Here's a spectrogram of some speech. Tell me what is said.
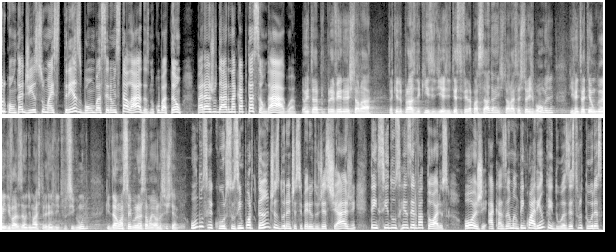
Por conta disso, mais três bombas serão instaladas no Cubatão para ajudar na captação da água. Então, a gente está prevendo instalar daquele prazo de 15 dias de terça-feira passada, né, instalar essas três bombas, né, que a gente vai ter um ganho de vazão de mais de 300 litros por segundo, que dá uma segurança maior no sistema. Um dos recursos importantes durante esse período de estiagem tem sido os reservatórios. Hoje, a Casam mantém 42 estruturas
